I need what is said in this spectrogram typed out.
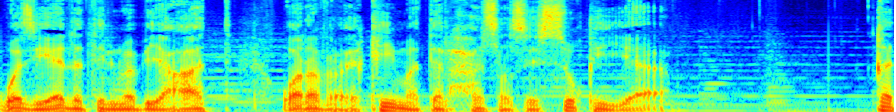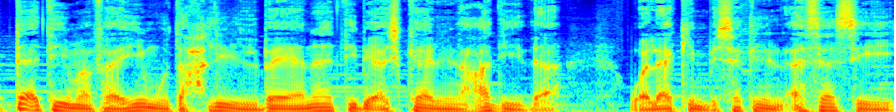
وزيادة المبيعات ورفع قيمة الحصص السوقية. قد تأتي مفاهيم تحليل البيانات بأشكال عديدة ولكن بشكل أساسي.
